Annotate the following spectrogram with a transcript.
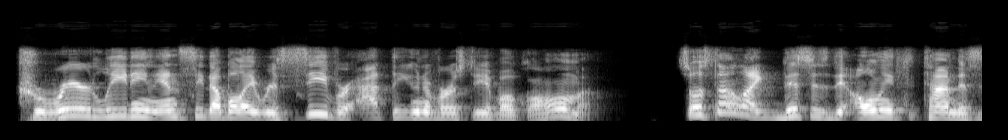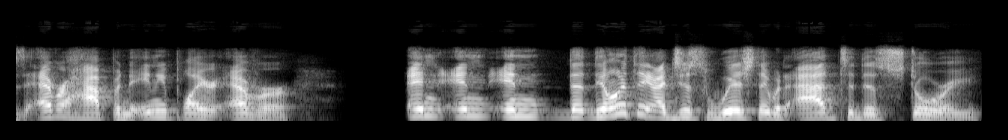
career leading NCAA receiver at the University of Oklahoma. So it's not like this is the only time this has ever happened to any player ever. and and and the, the only thing I just wish they would add to this story,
